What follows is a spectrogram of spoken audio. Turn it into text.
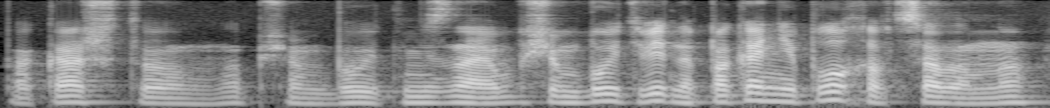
пока что, в общем, будет, не знаю, в общем, будет видно. Пока неплохо в целом, но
